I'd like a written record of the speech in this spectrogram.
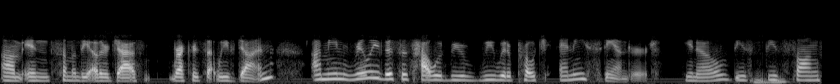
um, in some of the other jazz records that we've done. I mean, really, this is how would we we would approach any standard. You know, these these songs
